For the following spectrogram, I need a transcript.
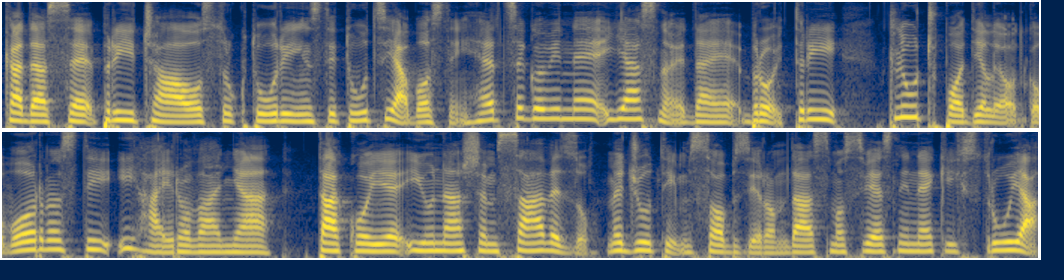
Kada se priča o strukturi institucija Bosne i Hercegovine, jasno je da je broj 3 ključ podjele odgovornosti i hajrovanja. Tako je i u našem savezu, međutim, s obzirom da smo svjesni nekih struja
